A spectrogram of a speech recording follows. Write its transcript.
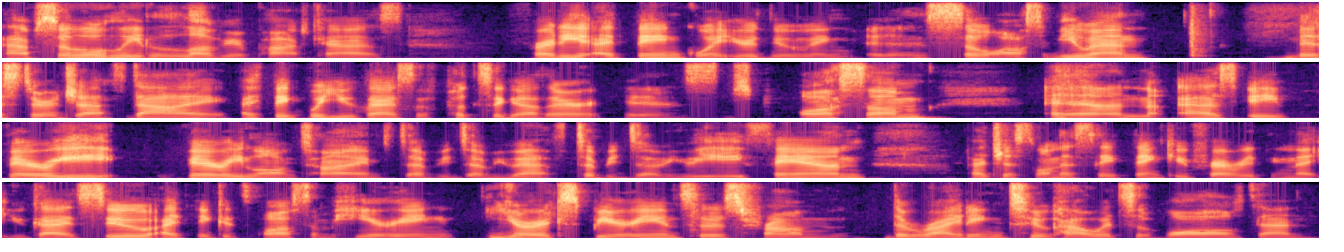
absolutely love your podcast. Freddie, I think what you're doing is so awesome. You and Mr. Jeff Dye, I think what you guys have put together is awesome. And as a very, very long time WWF, WWE fan, I just want to say thank you for everything that you guys do. I think it's awesome hearing your experiences from the writing to how it's evolved and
